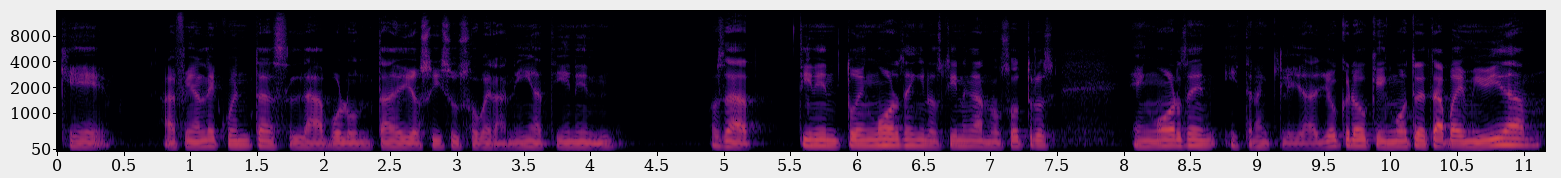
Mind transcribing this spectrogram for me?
que al final de cuentas la voluntad de Dios y su soberanía tienen, o sea, tienen todo en orden y nos tienen a nosotros en orden y tranquilidad. Yo creo que en otra etapa de mi vida,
